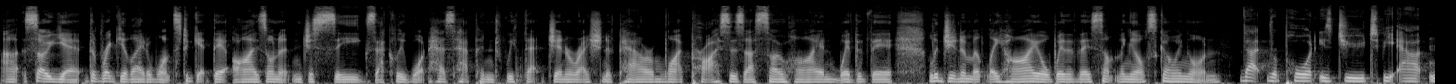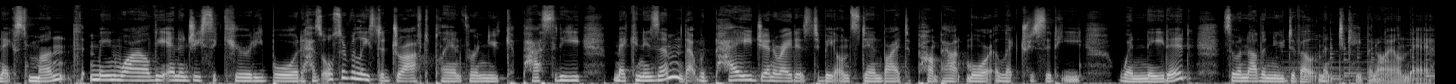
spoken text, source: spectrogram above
Uh, so, yeah, the regulator wants to get their eyes on it and just see exactly what has happened with that generation of power and why prices are so high and whether they're legitimately high or whether there's something else going on. That report is due to be out next month. Meanwhile, the Energy Security Board has also released a draft plan for a new capacity mechanism that would pay generators to be on standby to pump out more electricity when needed. So, another new development to keep an eye on there.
